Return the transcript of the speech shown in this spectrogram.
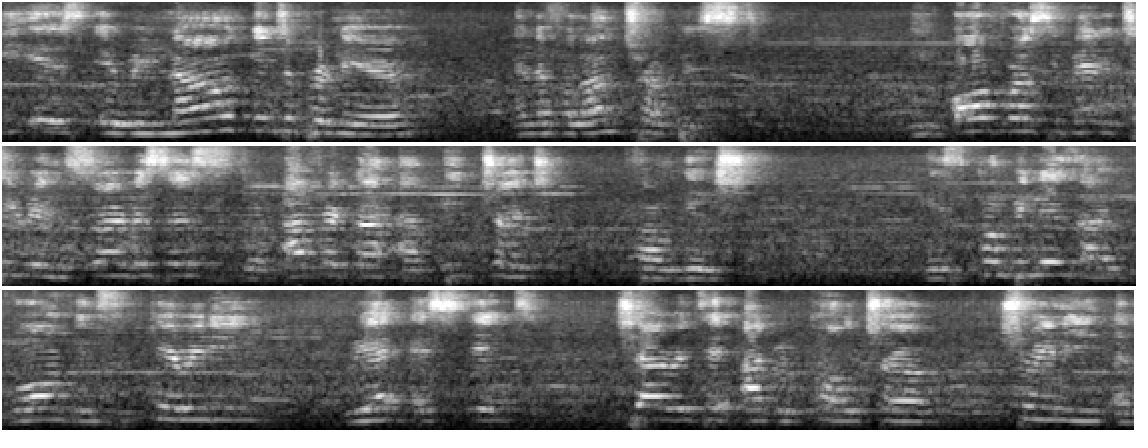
He is a renowned entrepreneur and a philanthropist. He offers humanitarian services to Africa at Big Church Foundation. His companies are involved in security, real estate, charity, agriculture, training, and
